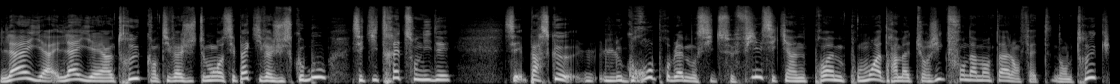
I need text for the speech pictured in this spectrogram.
Là, il y a là il y a un truc quand il va justement, c'est pas qu'il va jusqu'au bout, c'est qu'il traite son idée. C'est parce que le gros problème aussi de ce film, c'est qu'il y a un problème pour moi dramaturgique fondamental en fait dans le truc.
